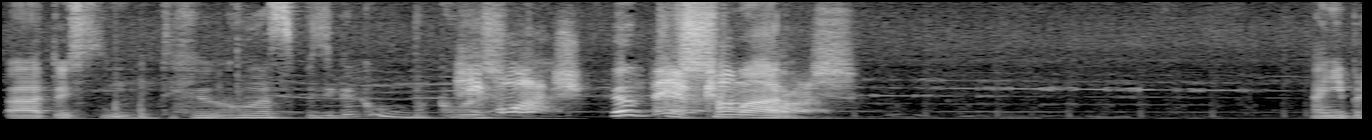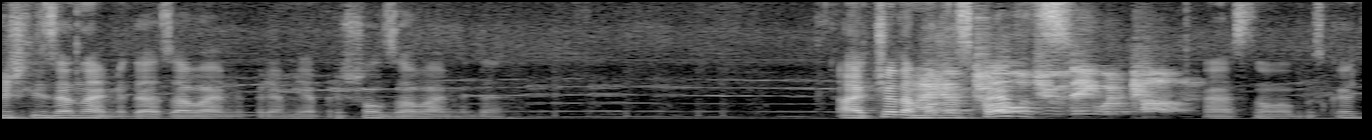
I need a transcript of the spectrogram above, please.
А, то есть, господи, какой watch. Как кошмар. Они пришли за нами, да, за вами прям. Я пришел за вами, да. А, что там, можно спрятаться? А, снова обыскать.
